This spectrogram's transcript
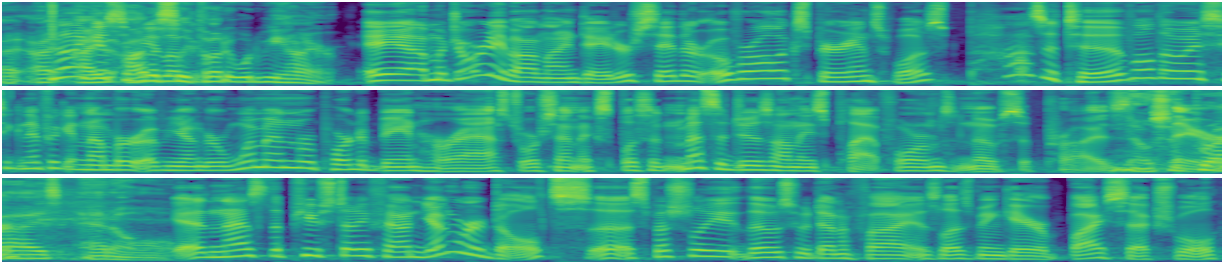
I, I, I I honestly look- thought it would be higher. a, uh, majority of online daters say their overall experience was positive, although a significant number of younger women reported being harassed or sent explicit messages on these platforms. No surprise. No there. surprise at all. And as the Pew study found, younger adults, uh, especially those who identify as lesbian, gay, or bisexual,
